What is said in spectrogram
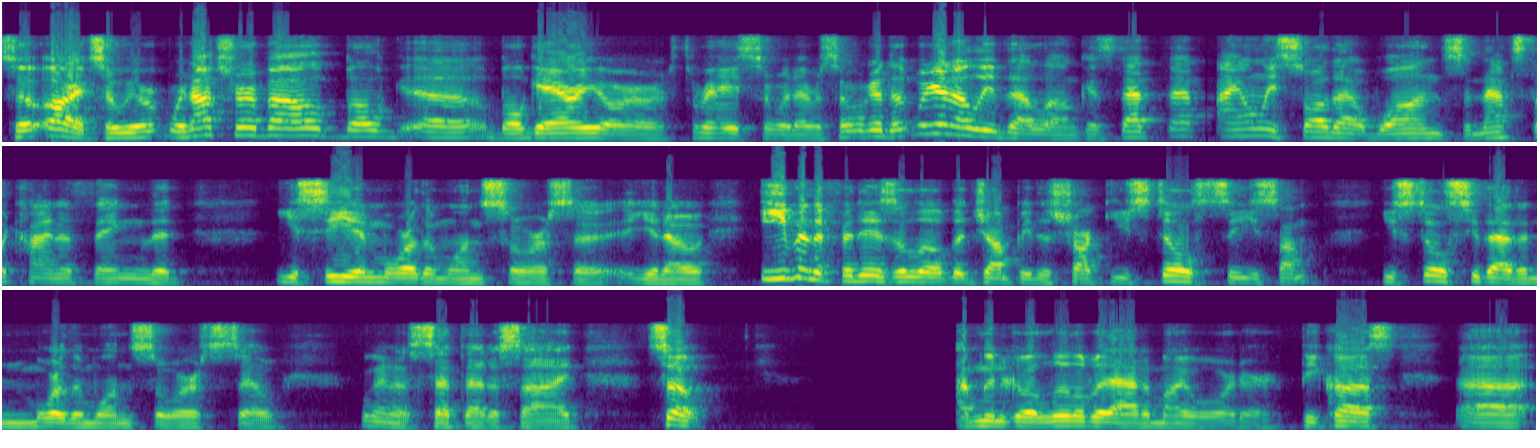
so all right, so we're, we're not sure about Bul- uh, Bulgaria or Thrace or whatever. So we're gonna we're gonna leave that alone because that that I only saw that once, and that's the kind of thing that you see in more than one source. Uh, you know, even if it is a little bit jumpy, the shark, you still see some. You still see that in more than one source. So we're gonna set that aside. So I'm gonna go a little bit out of my order because uh,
